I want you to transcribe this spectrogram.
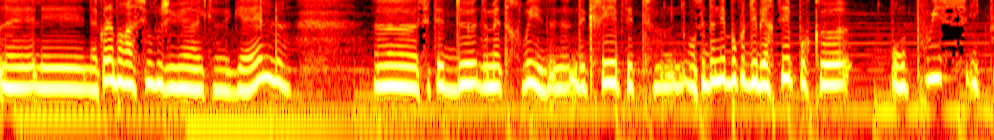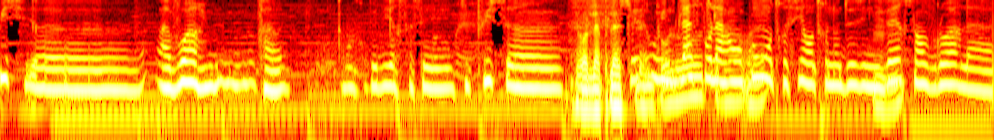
les, les, la collaboration que j'ai eue avec euh, Gaël, euh, c'était de, de, mettre, oui, de, créer peut-être. On s'est donné beaucoup de liberté pour que on puisse, ils puissent euh, avoir une, enfin, comment on peut dire ça, c'est qu'ils puissent euh, avoir de la place, pour une place pour la rencontre aussi entre nos deux univers, mhm. sans vouloir la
